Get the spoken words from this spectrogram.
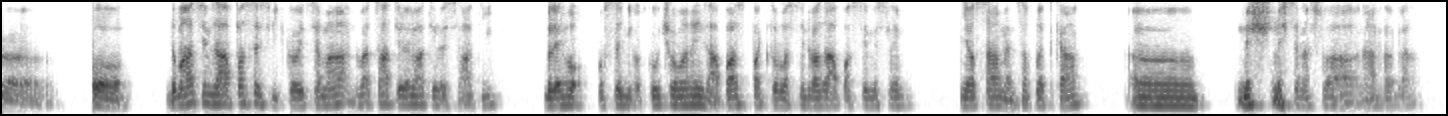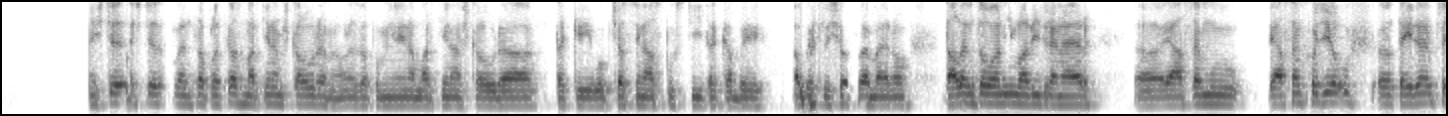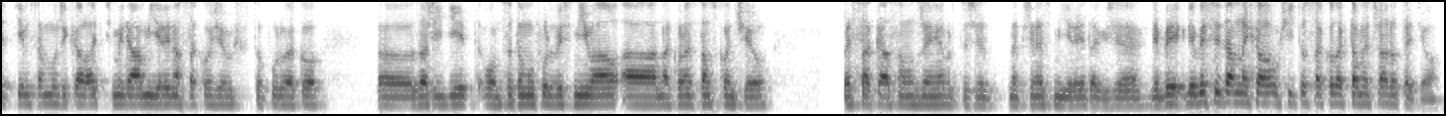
po domácím zápase s Vítkovicema 29.10 byl jeho poslední odkoučovaný zápas, pak to vlastně dva zápasy, myslím, měl sám Venca Pletka, uh, než, než se našla náhrada. Ještě, ještě Venca Pletka s Martinem Škaloudem, jo? nezapomínej na Martina Škalouda, taky občas si nás pustí, tak aby, aby slyšel své jméno. Talentovaný mladý trenér, uh, já jsem mu já jsem chodil už eh, týden předtím, jsem mu říkal, ať mi dá míry na sako, že už to půjdu jako uh, zařídit. On se tomu furt vysmíval a nakonec tam skončil. Bez saka samozřejmě, protože nepřines míry, takže kdyby, kdyby si tam nechal ušít to sako, tak tam je třeba doteď, jo.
